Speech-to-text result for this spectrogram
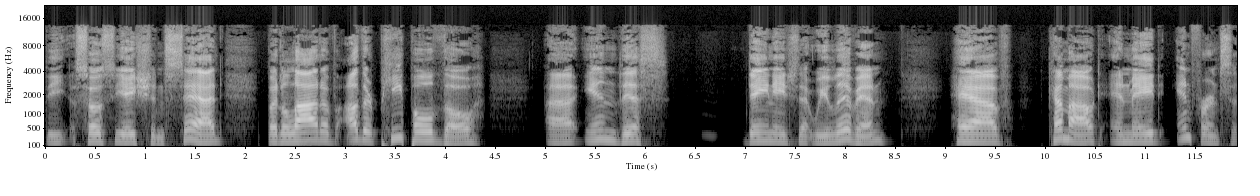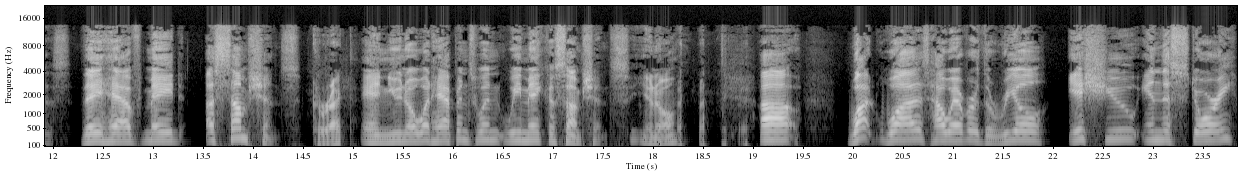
the association said, but a lot of other people, though, uh, in this day and age that we live in, have come out and made inferences. They have made assumptions. Correct. And you know what happens when we make assumptions, you know? uh, what was, however, the real issue in this story?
